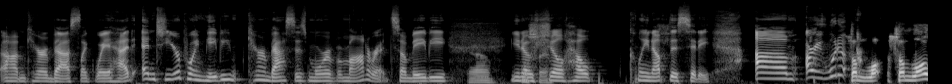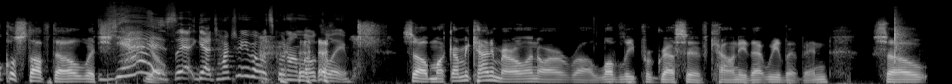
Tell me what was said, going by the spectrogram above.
um, Karen Bass like way ahead. And to your point, maybe Karen Bass is more of a moderate, so maybe yeah, you know we'll she'll help clean up this city. Um, all right, what some lo- some local stuff though, which yes, you know. yeah. Talk to me about what's going on locally. So Montgomery County, Maryland, our uh, lovely progressive county that we live in. So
